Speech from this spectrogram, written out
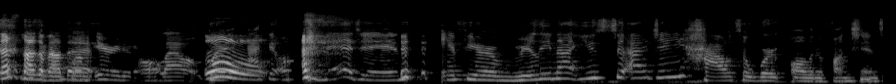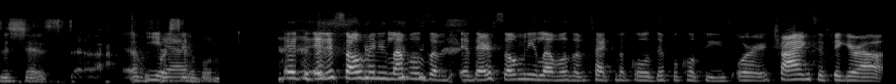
let's talk about that. I'm airing it all out. But Ooh. I can only imagine if you're really not used to IG, how to work all of the functions. It's just uh, yeah. foreseeable it, it is so many levels of there's so many levels of technical difficulties or trying to figure out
